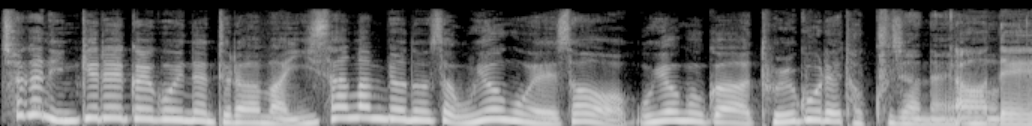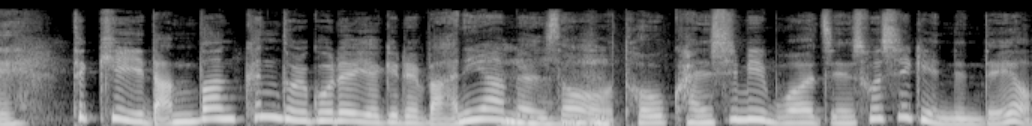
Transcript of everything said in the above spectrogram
최근 인기를 끌고 있는 드라마 이상한 변호사 우영우에서 우영우가 돌고래 덕후잖아요. 아, 네. 특히 남방 큰 돌고래 얘기를 많이 하면서 음. 더욱 관심이 모아진 소식이 있는데요.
